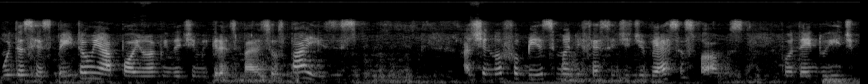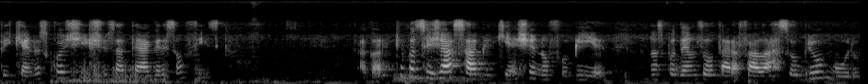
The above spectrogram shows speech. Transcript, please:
Muitas respeitam e apoiam a vinda de imigrantes para seus países. A xenofobia se manifesta de diversas formas, podendo ir de pequenos cochichos até a agressão física. Agora que você já sabe o que é xenofobia, nós podemos voltar a falar sobre o muro.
